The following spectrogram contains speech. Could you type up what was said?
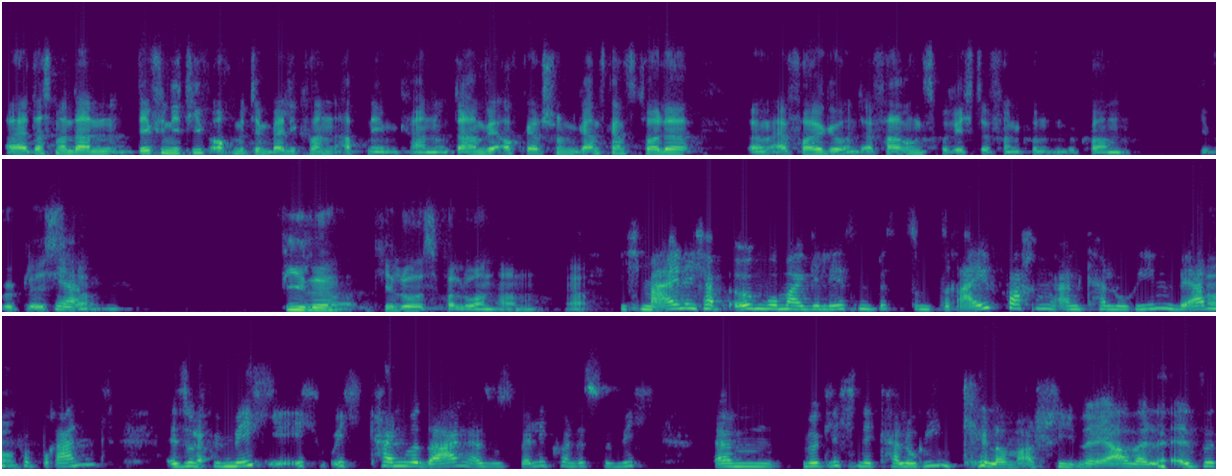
äh, dass man dann definitiv auch mit dem Bellycon abnehmen kann. Und da haben wir auch gerade schon ganz, ganz tolle ähm, Erfolge und Erfahrungsberichte von Kunden bekommen, die wirklich ja. ähm, viele Kilos verloren haben. Ja. Ich meine, ich habe irgendwo mal gelesen, bis zum Dreifachen an Kalorien werden genau. verbrannt. Also ja. für mich, ich, ich kann nur sagen, also das Bellycon ist für mich ähm, wirklich eine Kalorienkillermaschine, ja, weil also,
